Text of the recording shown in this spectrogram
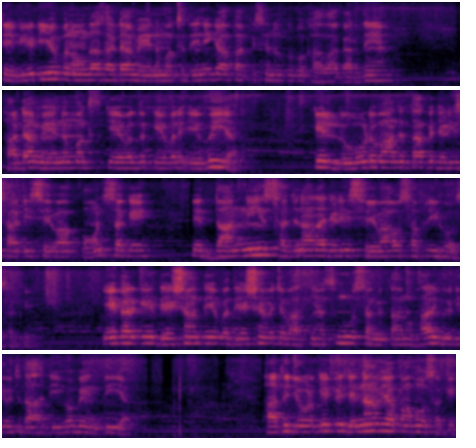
ਤੇ ਵੀਡੀਓ ਬਣਾਉਣ ਦਾ ਸਾਡਾ ਮੇਨ ਮਕਸਦ ਇਹ ਨਹੀਂ ਕਿ ਆਪਾਂ ਕਿਸੇ ਨੂੰ ਕੋਈ ਵਿਖਾਵਾ ਕਰਦੇ ਆ ਸਾਡਾ ਮੇਨ ਮਕਸਦ ਕੇਵਲ ਤੇ ਕੇਵਲ ਇਹੋ ਹੀ ਆ ਕਿ ਲੋੜਵੰਦ ਤੱਕ ਜਿਹੜੀ ਸਾਡੀ ਸੇਵਾ ਪਹੁੰਚ ਸਕੇ ਤੇ ਦਾਨੀ ਸੱਜਣਾ ਦਾ ਜਿਹੜੀ ਸੇਵਾ ਉਹ ਸਫਲੀ ਹੋ ਸਕੇ। ਇਹ ਕਰਕੇ ਦੇਸ਼ਾਂ ਤੇ ਵਿਦੇਸ਼ਾਂ ਵਿੱਚ ਵਸਦੀਆਂ ਸਮੂਹ ਸੰਗਤਾਂ ਨੂੰ ਹਰ ਵੀਡੀਓ 'ਚ ਦੱਸਦੀ ਹੋ ਬੇਨਤੀ ਆ। ਹੱਥ ਜੋੜ ਕੇ ਕਿ ਜਿੰਨਾ ਵੀ ਆਪਾਂ ਹੋ ਸਕੇ,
